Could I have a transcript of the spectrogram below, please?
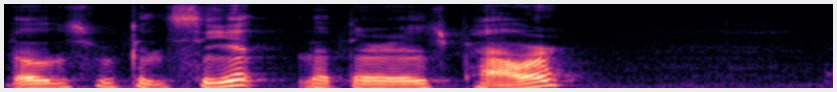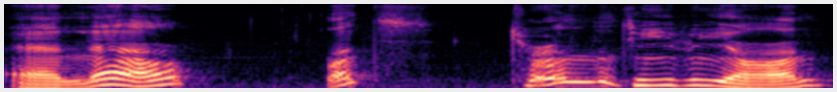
those who can see it that there is power. And now let's turn the TV on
